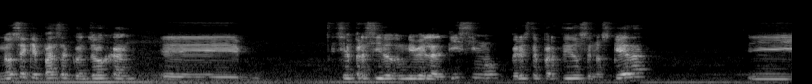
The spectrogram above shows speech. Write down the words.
no sé qué pasa con Johan. Eh, siempre ha sido de un nivel altísimo, pero este partido se nos queda. Y,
